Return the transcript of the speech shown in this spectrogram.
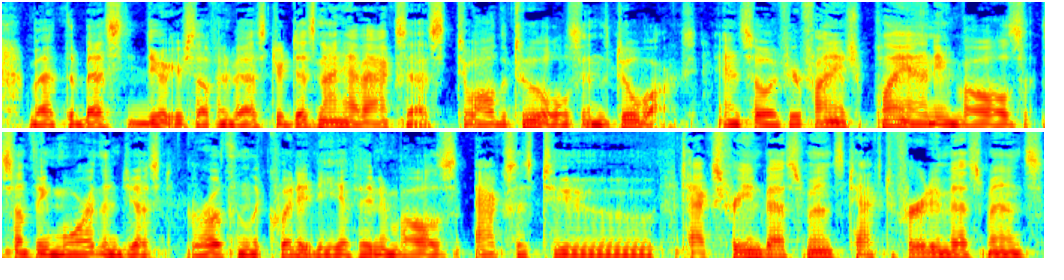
but the best do-it-yourself investor does not have access to all the tools in the toolbox. And so if your financial plan involves something more than just growth and liquidity, if it involves access to tax-free investments, tax-deferred investments,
